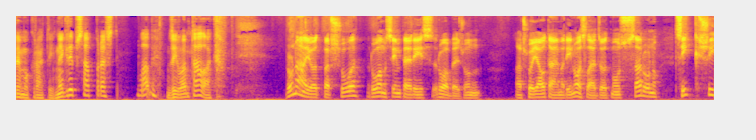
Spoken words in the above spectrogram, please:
demokrātija negrib saprast. Labi, dzīvojam tālāk. Runājot par šo Romas impērijas robežu un ar šo jautājumu arī noslēdzot mūsu sarunu, cik šī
